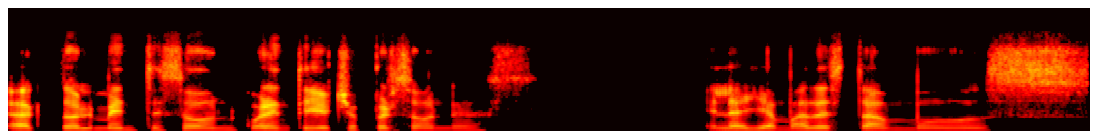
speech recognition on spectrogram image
Actualmente son 48 personas. En la llamada estamos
